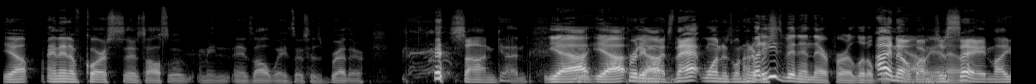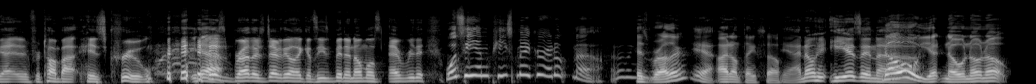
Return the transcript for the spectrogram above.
Yeah, and then of course there's also, I mean, as always, there's his brother, Sean Gunn. yeah, yeah, Pretty yeah. much that one is 100. But he's been in there for a little bit. I know, now, but I'm just know. saying, like, if we're talking about his crew, Yeah. his brothers, definitely, like because he's been in almost everything. Was he in Peacemaker? I don't know. I don't think His brother? Yeah. I don't think so. Yeah, I know he, he is in. Uh, No, yet no, no, no.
